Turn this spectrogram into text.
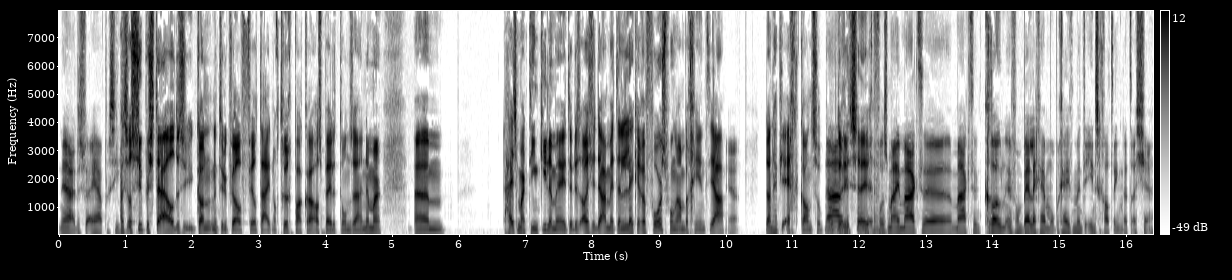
Ja, dus ja, precies. Hij is wel super stijl, dus je kan natuurlijk wel veel tijd nog terugpakken als peloton zijnde. Maar ehm, hij is maar 10 kilometer. Dus als je daar met een lekkere voorsprong aan begint, ja, Ja. Dan heb je echt kans op, Nou, op de dus, ritzegen. eh, volgens mij maakte, maakte Kroon en Van Bellegem op een gegeven moment de inschatting dat als je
